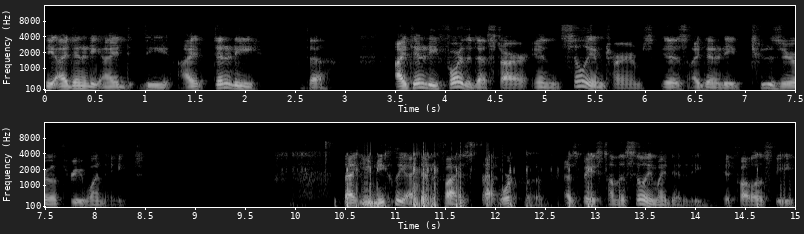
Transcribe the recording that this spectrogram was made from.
the identity the identity the identity for the Death Star in Cilium terms is identity 20318. That uniquely identifies that workload as based on the Cilium identity. It follows the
